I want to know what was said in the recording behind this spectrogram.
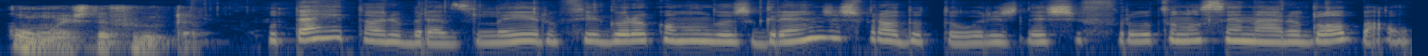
com esta fruta. O território brasileiro figura como um dos grandes produtores deste fruto no cenário global.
